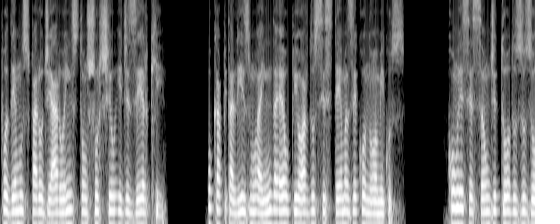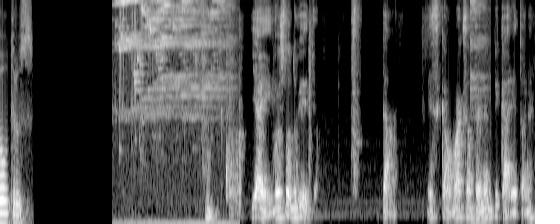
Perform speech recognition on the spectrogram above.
podemos parodiar Winston Churchill e dizer que o capitalismo ainda é o pior dos sistemas econômicos. Com exceção de todos os outros. E aí, gostou do vídeo? Tá. Esse Karl Marx é um tremendo picareta, né?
